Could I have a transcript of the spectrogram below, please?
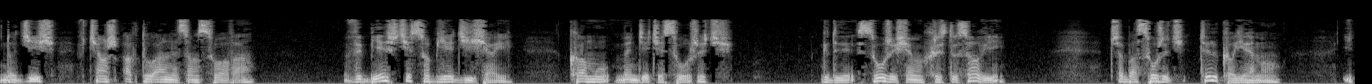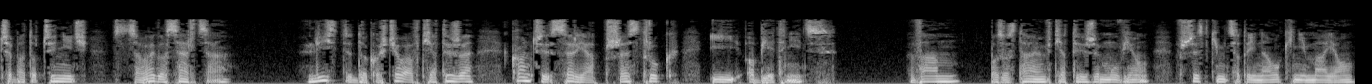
Do dziś wciąż aktualne są słowa Wybierzcie sobie dzisiaj, komu będziecie służyć. Gdy służy się Chrystusowi, trzeba służyć tylko Jemu i trzeba to czynić z całego serca. List do kościoła w Tiatyrze kończy seria przestróg i obietnic. Wam, pozostałem w Tiatyrze, mówię, wszystkim, co tej nauki nie mają,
